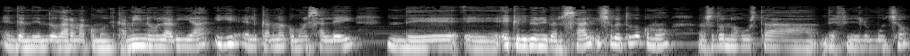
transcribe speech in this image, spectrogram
entendiendo dharma como el camino, la vía, y el karma como esa ley de eh, equilibrio universal y sobre todo como a nosotros nos gusta definirlo mucho,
